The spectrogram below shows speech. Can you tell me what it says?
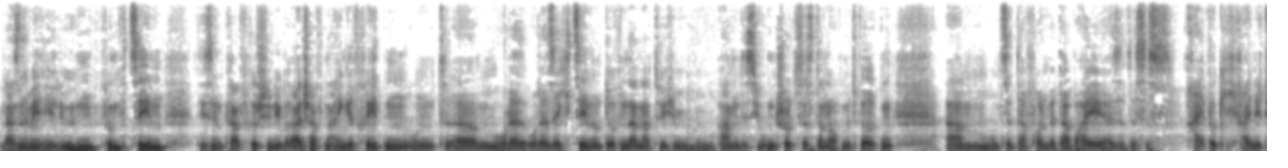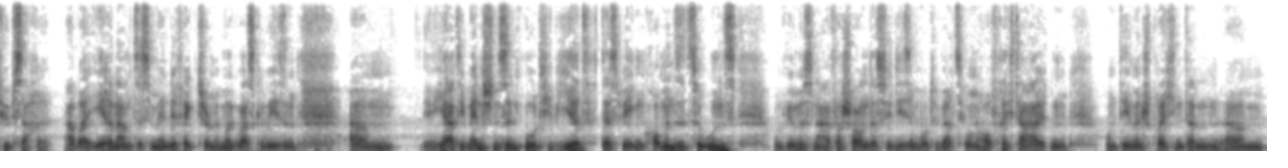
lassen Sie mich nicht lügen, 15, die sind gerade frisch in die Bereitschaften eingetreten und ähm, oder oder 16 und dürfen dann natürlich im, im Rahmen des Jugendschutzes dann auch mitwirken ähm, und sind da voll mit dabei. Also das ist wirklich reine Typsache. Aber Ehrenamt ist im Endeffekt schon immer was gewesen. Ähm, ja, die Menschen sind motiviert, deswegen kommen sie zu uns und wir müssen einfach schauen, dass wir diese Motivation aufrechterhalten und dementsprechend dann ähm,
